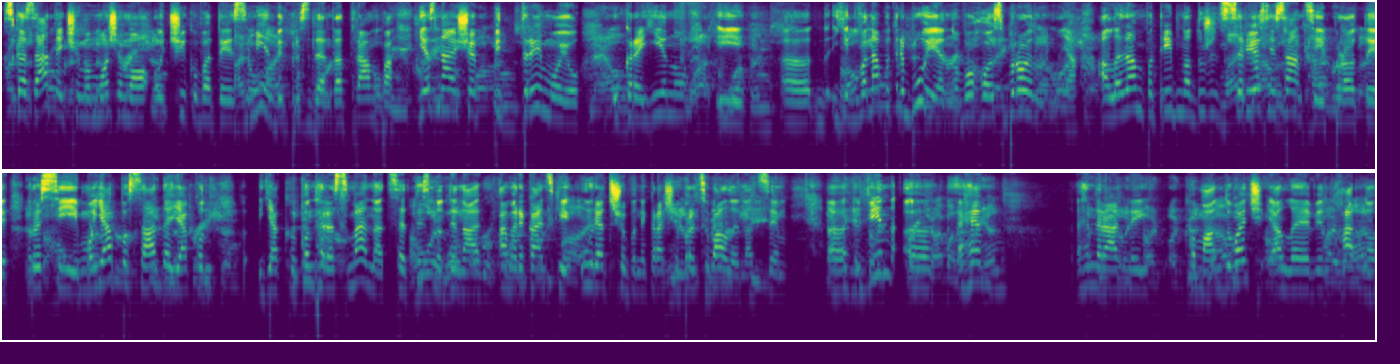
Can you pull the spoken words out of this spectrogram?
сказати, чи ми можемо очікувати змін від президента Трампа. Я знаю, що підтримую Україну і е, вона потребує нового озброєння, але нам потрібно дуже серйозні санкції проти Росії. Моя посада як кон- як конгресмена це тиснути на американський 435, уряд, щоб вони краще працювали над цим. Е, Він е, ген генеральний командувач, uh, але він гарно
